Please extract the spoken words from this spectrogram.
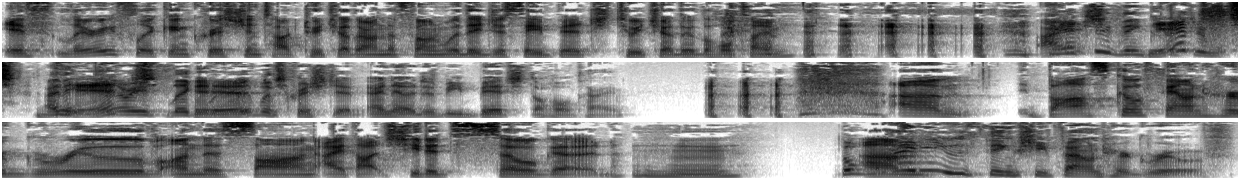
If Larry Flick and Christian talked to each other on the phone, would they just say "bitch" to each other the whole time? I actually think bitch, Christian, I think bitch, Larry Flick would live with Christian. I know, just be bitch the whole time. um, Bosco found her groove on this song. I thought she did so good. Mm-hmm. But why Um, do you think she found her groove?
